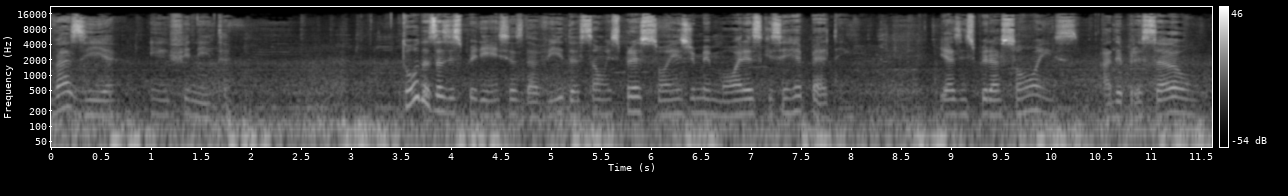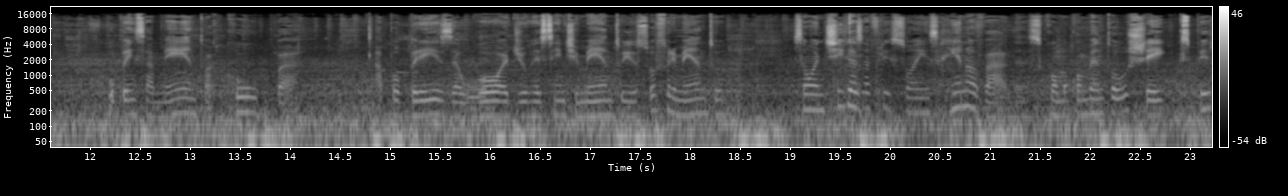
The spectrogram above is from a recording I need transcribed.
vazia e infinita. Todas as experiências da vida são expressões de memórias que se repetem, e as inspirações, a depressão, o pensamento, a culpa, a pobreza, o ódio, o ressentimento e o sofrimento são antigas aflições renovadas, como comentou Shakespeare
